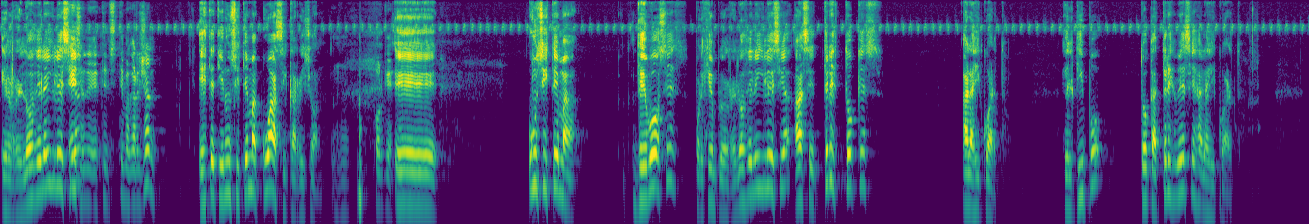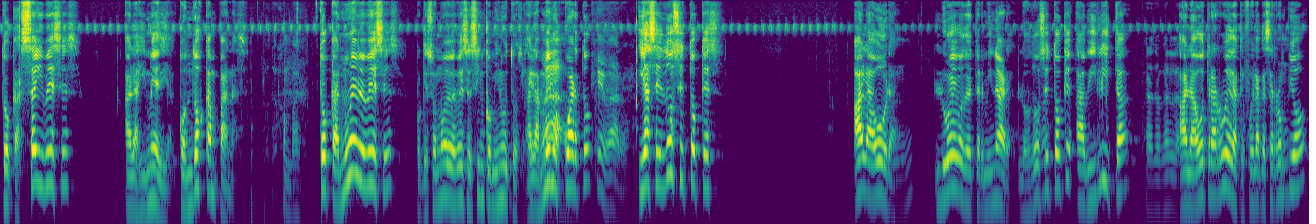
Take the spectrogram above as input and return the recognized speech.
el reloj de la iglesia, ¿Eso, este sistema carrillón? este tiene un sistema cuasi carrillón. ¿Por qué? Eh, un sistema de voces, por ejemplo, el reloj de la iglesia hace tres toques a las y cuarto. El tipo toca tres veces a las y cuarto. Toca seis veces a las y media, con dos campanas. Toca nueve veces, porque son nueve veces cinco minutos, a las menos cuarto, y hace 12 toques a la hora. Luego de terminar los 12 toques, habilita a la otra rueda, que fue la que se rompió,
